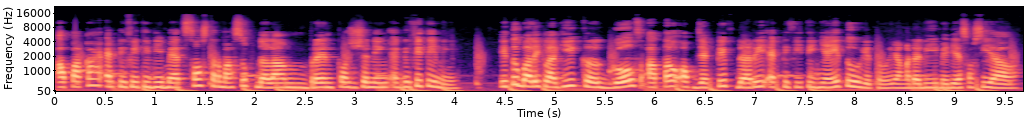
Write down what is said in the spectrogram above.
apakah activity di medsos termasuk dalam brand positioning activity nih? itu balik lagi ke goals atau objektif dari activity-nya itu gitu, yang ada di media sosial.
